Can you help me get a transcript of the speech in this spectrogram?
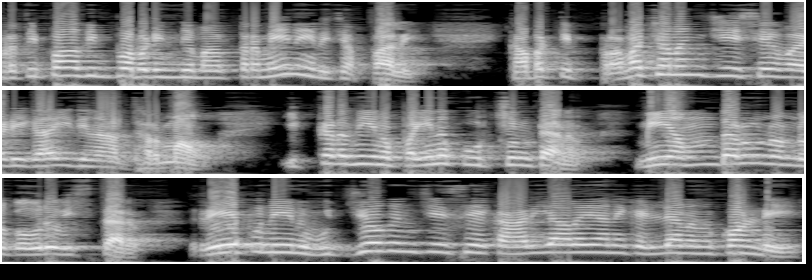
ప్రతిపాదింపబడింది మాత్రమే నేను చెప్పాలి. కాబట్టి ప్రవచనం చేసేవాడిగా ఇది నా ధర్మం. ఇక్కడ నేను పైన కూర్చుంటాను. మీ అందరూ నన్ను గౌరవిస్తారు. రేపు నేను ఉద్యోగం చేసే కార్యాలయానికి వెళ్ళాను అనుకోండి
